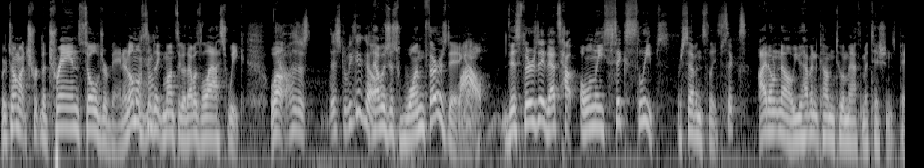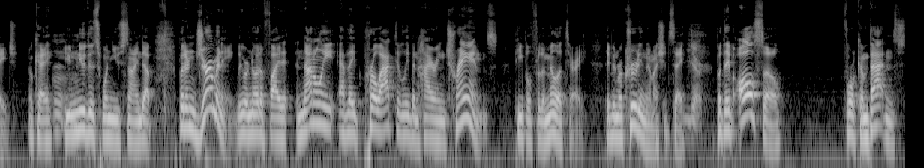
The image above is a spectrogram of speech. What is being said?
We're talking about tr- the trans soldier ban. It almost seems like months ago. That was last week. Well, That was just this a week ago. That was just one Thursday. ago. Wow. This Thursday, that's how only six sleeps or seven sleeps. Six? I don't know. You haven't come to a mathematician's page. Okay. You knew this when you signed up. But in Germany, we were notified. Not only have they proactively been hiring trans people for the military, they've been recruiting them, I should say. Sure. But they've also, for combatants,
